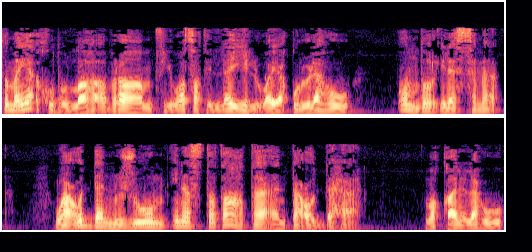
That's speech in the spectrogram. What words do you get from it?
ثم يأخذ الله أبرام في وسط الليل ويقول له انظر إلى السماء وعد النجوم إن استطعت أن تعدها. وقال له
